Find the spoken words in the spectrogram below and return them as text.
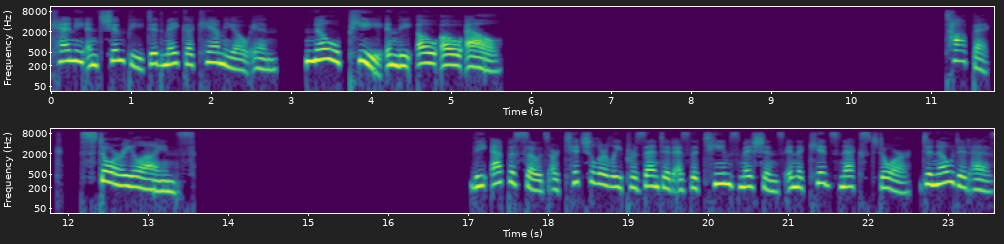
Kenny and Chimpy did make a cameo in No P in the OOL. Topic: Storylines The episodes are titularly presented as the team's missions in the Kids Next Door, denoted as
